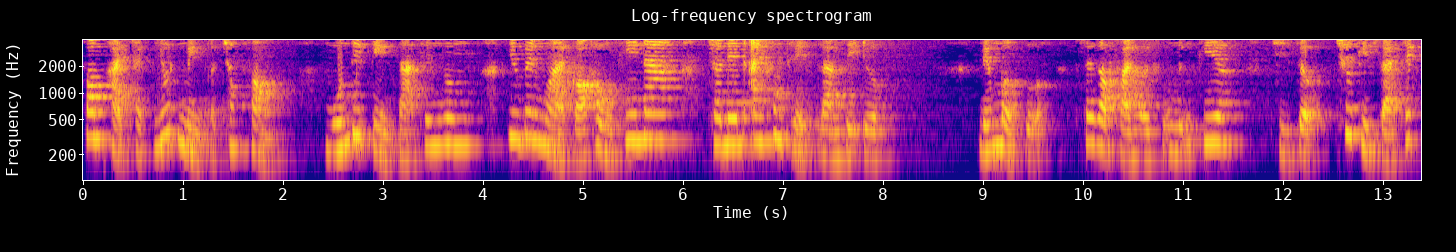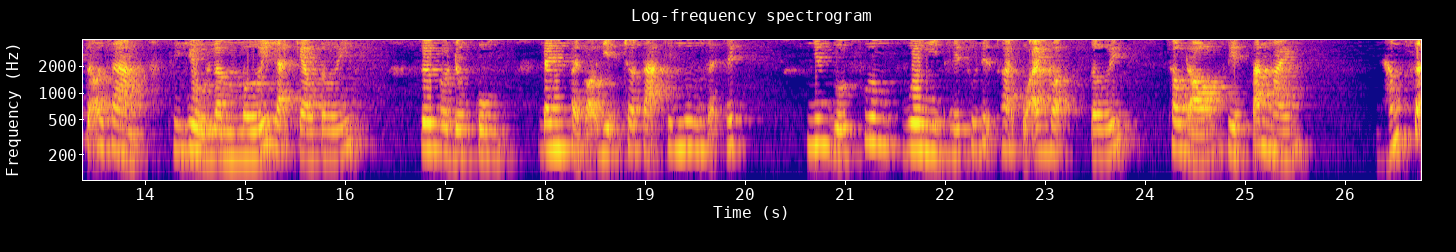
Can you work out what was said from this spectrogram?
Phong Khải Trạch nhốt mình ở trong phòng, muốn đi tìm tạ thiên ngưng, nhưng bên ngoài có Hồng Thi Na, cho nên anh không thể làm gì được. Nếu mở cửa, sẽ gặp phải người phụ nữ kia, chỉ sợ chưa kịp giải thích rõ ràng thì hiểu lầm mới lại kéo tới. Rơi vào đường cùng, đành phải gọi điện cho tạ thiên ngưng giải thích. Nhưng đối phương vừa nhìn thấy số điện thoại của anh gọi tới, sau đó liền tắt máy. Đáng sợ!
